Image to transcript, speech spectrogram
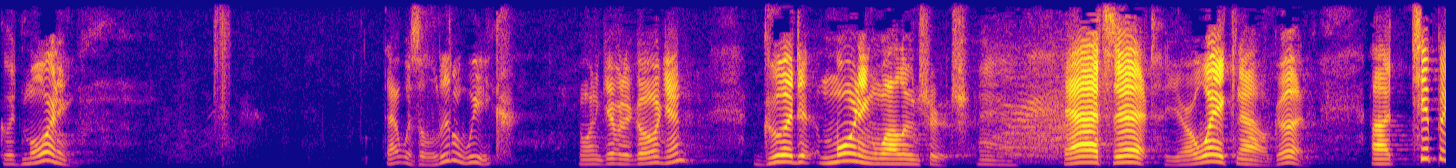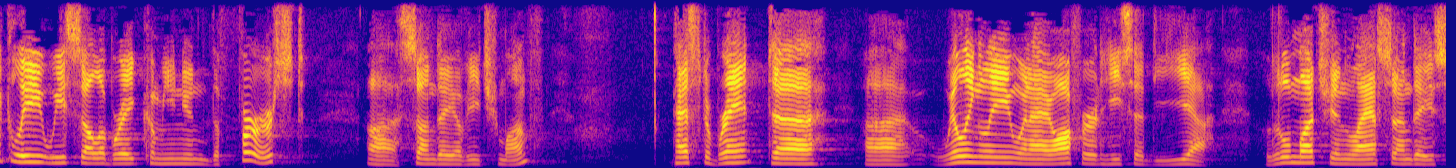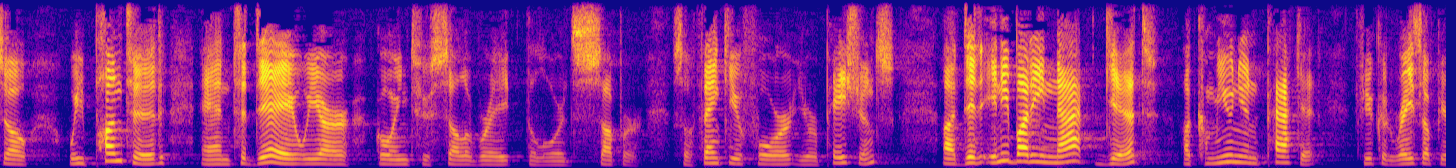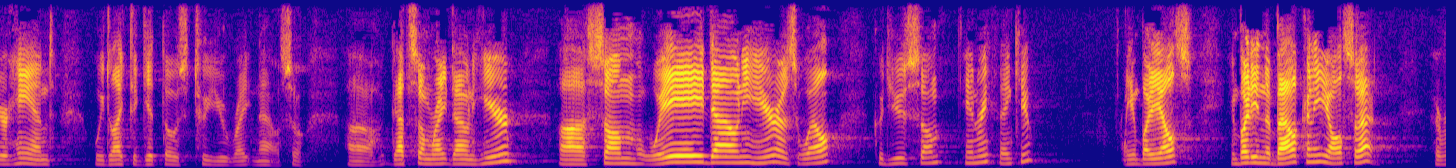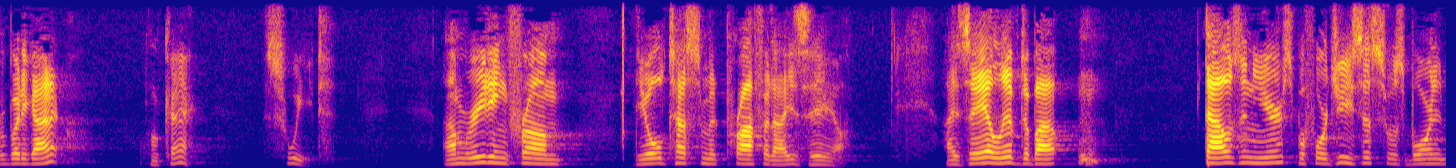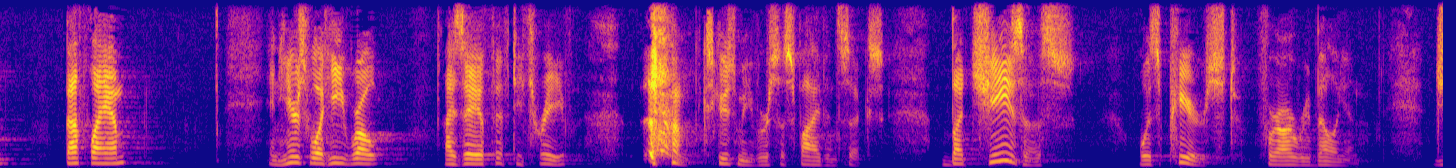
Good morning. That was a little weak. You want to give it a go again? Good morning, Walloon Church. That's it. You're awake now. Good. Uh, typically, we celebrate communion the first uh, Sunday of each month. Pastor Brandt uh, uh willingly, when I offered, he said, Yeah, a little much in last Sunday, so we punted, and today we are going to celebrate the Lord's Supper. So thank you for your patience. Uh, did anybody not get a communion packet? If you could raise up your hand, we'd like to get those to you right now. So, uh, got some right down here, uh, some way down here as well. Could use some, Henry. Thank you. Anybody else? Anybody in the balcony? All set? Everybody got it? Okay. Sweet. I'm reading from the Old Testament prophet Isaiah. Isaiah lived about thousand years before Jesus was born in Bethlehem. And here's what he wrote Isaiah 53, excuse me, verses 5 and 6. But Jesus was pierced for our rebellion,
